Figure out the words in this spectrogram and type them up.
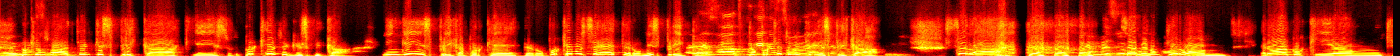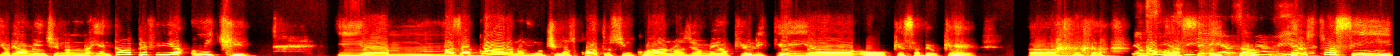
eu porque eu falava, tenho que explicar que isso. Por que eu tenho que explicar? Ninguém explica por que é hétero. Por que você é hétero? Me explica. É, exato. Por então, por que, eu tenho que me explicar? Sei lá. É, eu Sabe, eu não quero. Era algo que, um, que eu realmente não. Então eu preferia omitir. E, um, mas agora, nos últimos quatro, cinco anos, eu meio que eu liguei uh, o quer saber o quê? Uh, não me assim, aceita. É eu estou assim.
